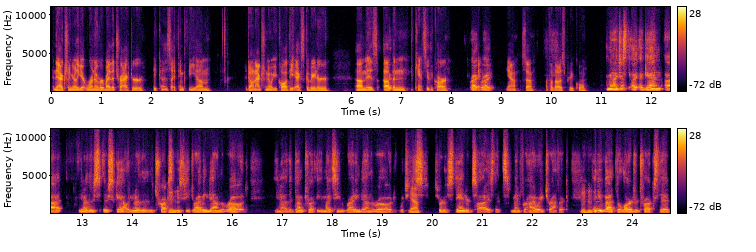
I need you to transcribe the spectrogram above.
and they actually nearly get run over by the tractor because I think the um, I don't actually know what you call it, the excavator um, is up and can't see the car. Right, right. Yeah, so I thought that was pretty cool. I mean, I just I, again, uh, you know, there's there's scale. You know, the, the trucks mm-hmm. that you mm-hmm. see driving down the road you know, the dump truck that you might see riding down the road, which is yeah. sort of standard size that's meant for highway traffic. Mm-hmm. Then you've got the larger trucks that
